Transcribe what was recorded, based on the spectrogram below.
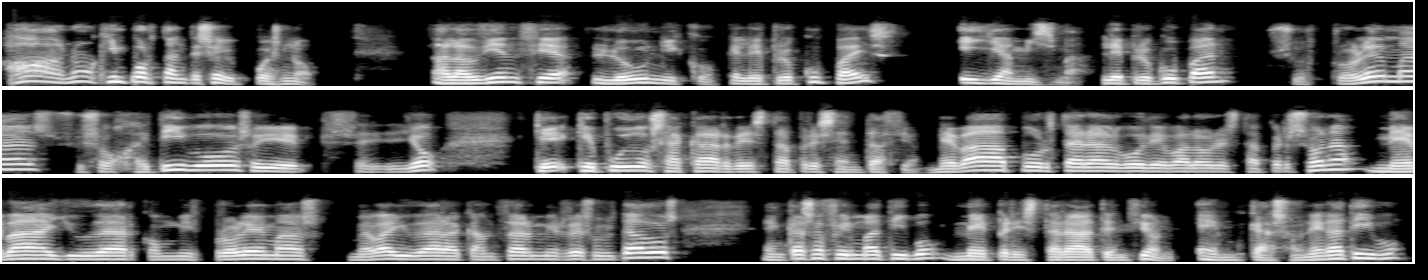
ah, no, qué importante soy. Pues no. A la audiencia lo único que le preocupa es ella misma. Le preocupan sus problemas, sus objetivos. Oye, pues, yo, ¿qué, ¿qué, puedo sacar de esta presentación? ¿Me va a aportar algo de valor esta persona? ¿Me va a ayudar con mis problemas? ¿Me va a ayudar a alcanzar mis resultados? En caso afirmativo, me prestará atención. En caso negativo,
